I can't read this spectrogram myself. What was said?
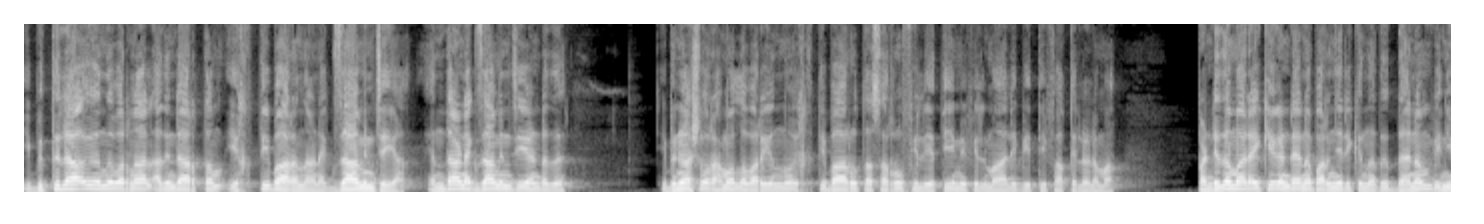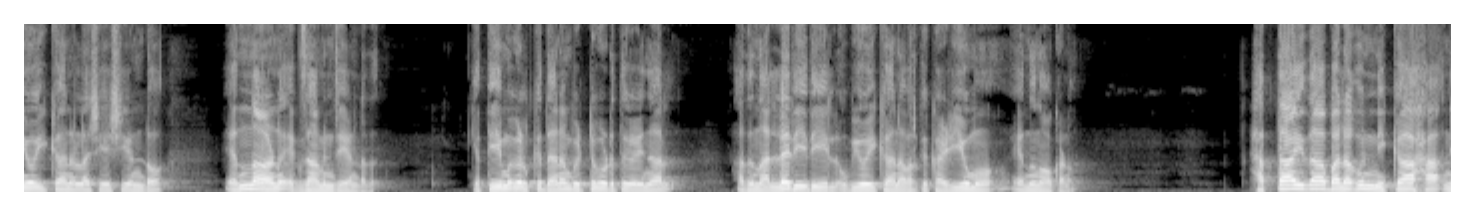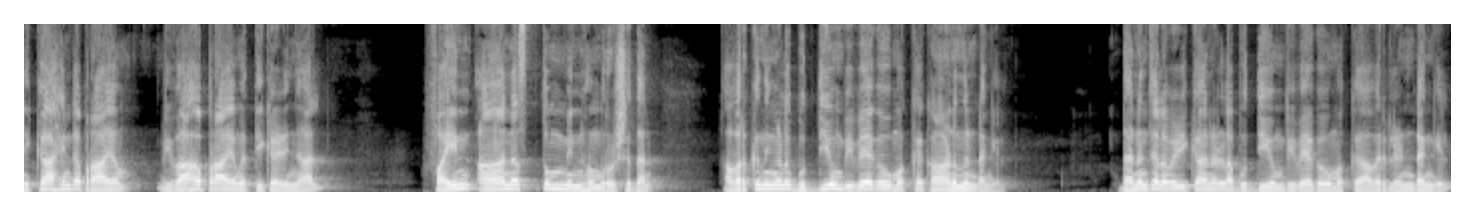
ഇബിത്തുല എന്ന് പറഞ്ഞാൽ അതിന്റെ അർത്ഥം ഇഖ്തിബാർ എന്നാണ് എക്സാമിൻ ചെയ്യുക എന്താണ് എക്സാമിൻ ചെയ്യേണ്ടത്? ഇബിനാഷു റഹ്മുള്ള പറയുന്നു ഇഖ്തിബാറു തസറുഫിൽ യത്തീമി ഫിൽ മാലി ബിത്തിഫാഖിൽ ഉലമ. പണ്ഡിതന്മാർ ഐക്യകണ്ഠേന പറഞ്ഞിരിക്കുന്നത് ധനം വിനിയോഗിക്കാനുള്ള ശേഷിയുണ്ടോ എന്നാണ് എക്സാമിൻ ചെയ്യേണ്ടത്. യത്തീമുകൾക്ക് ധനം വിട്ടുകൊടുത്തു കഴിഞ്ഞാൽ അത് നല്ല രീതിയിൽ ഉപയോഗിക്കാൻ അവർക്ക് കഴിയുമോ എന്ന് നോക്കണം. ഹത്തായിദ ബലഹുൻ നിക്കാഹ നിക്കാഹിന്റെ പ്രായം വിവാഹപ്രായം എത്തിക്കഴിഞ്ഞാൽ ഫൈൻ ആനസ്തും മിൻഹും ഋഷിതൻ അവർക്ക് നിങ്ങൾ ബുദ്ധിയും വിവേകവുമൊക്കെ കാണുന്നുണ്ടെങ്കിൽ ധനം ചെലവഴിക്കാനുള്ള ബുദ്ധിയും വിവേകവുമൊക്കെ അവരിലുണ്ടെങ്കിൽ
